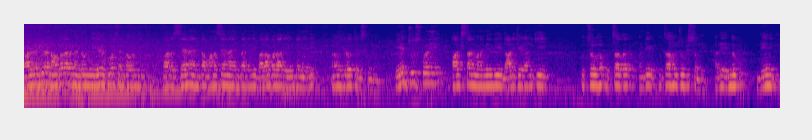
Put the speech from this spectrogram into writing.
వాళ్ళ దగ్గర నౌకాదళం ఎంత ఉంది ఏ ఫోర్స్ ఎంత ఉంది వాళ్ళ సేన ఎంత మన సేన ఎంత అనేది బలాబలాలు ఏంటి అనేది మనం ఈరోజు తెలుసుకుందాం. ఏం చూసుకొని పాకిస్తాన్ మన మీదకి దాడి చేయడానికి ఉత్సాహ ఉత్సాహ అంటే ఉత్సాహం చూపిస్తుంది. అదే ఎందుకు? దేనికి?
